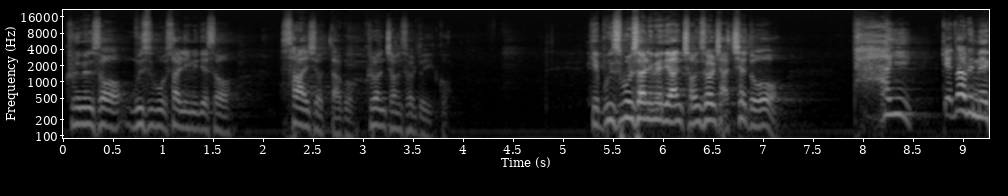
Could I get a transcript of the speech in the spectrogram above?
그러면서 문수보살님이 돼서 사라지셨다고 그런 전설도 있고 문수보살님에 대한 전설 자체도 다 이 깨달음의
